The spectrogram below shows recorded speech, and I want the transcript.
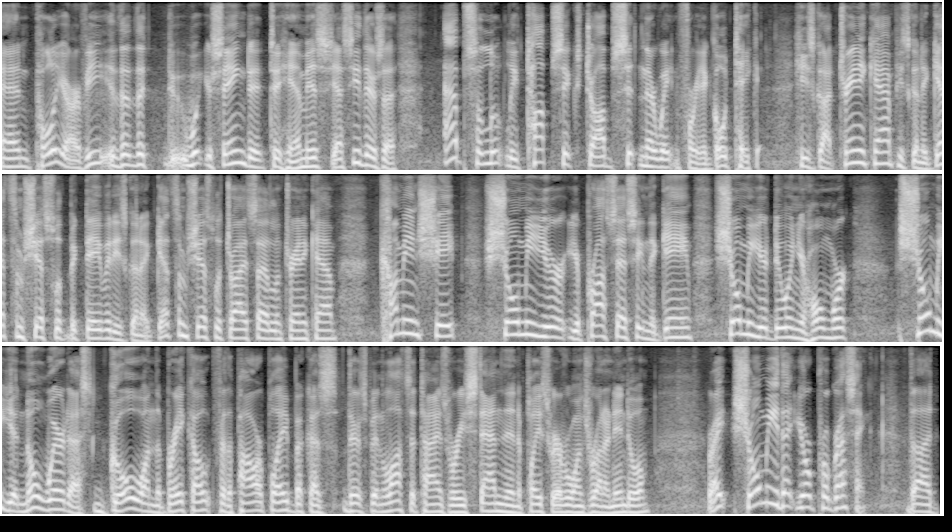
and Puliarvi, the the what you're saying to, to him is, yes, see, there's a absolutely top six job sitting there waiting for you. Go take it. He's got training camp. He's going to get some shifts with McDavid. He's going to get some shifts with Draisaitl in training camp. Come in shape. Show me you're you're processing the game. Show me you're doing your homework show me you know where to go on the breakout for the power play because there's been lots of times where he's standing in a place where everyone's running into him. Right? Show me that you're progressing. The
